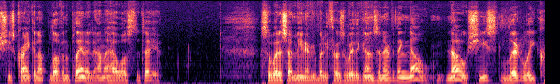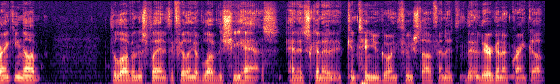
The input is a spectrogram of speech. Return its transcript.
she's cranking up loving the planet. I don't know how else to tell you. So what does that mean? Everybody throws away the guns and everything? No, no. She's literally cranking up the love on this planet, the feeling of love that she has, and it's going to continue going through stuff, and it's, they're going to crank up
